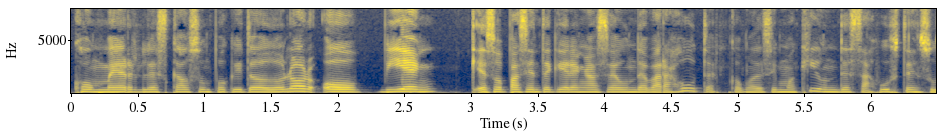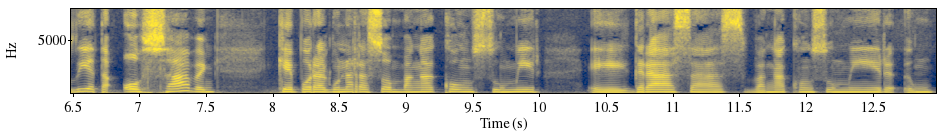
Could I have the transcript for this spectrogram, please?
comer les causa un poquito de dolor o bien esos pacientes quieren hacer un debarajute, como decimos aquí, un desajuste en su dieta o saben que por alguna razón van a consumir eh, grasas, van a consumir un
